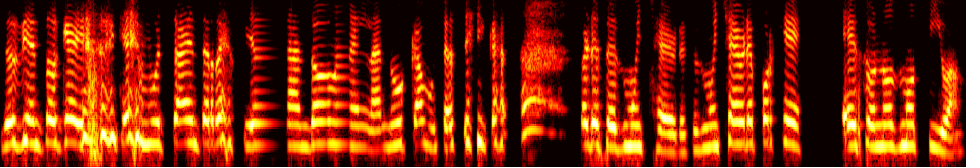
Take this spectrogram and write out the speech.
Yo siento que, que hay mucha gente respirando en la nuca, muchas chicas, pero eso es muy chévere, eso es muy chévere porque eso nos motiva,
